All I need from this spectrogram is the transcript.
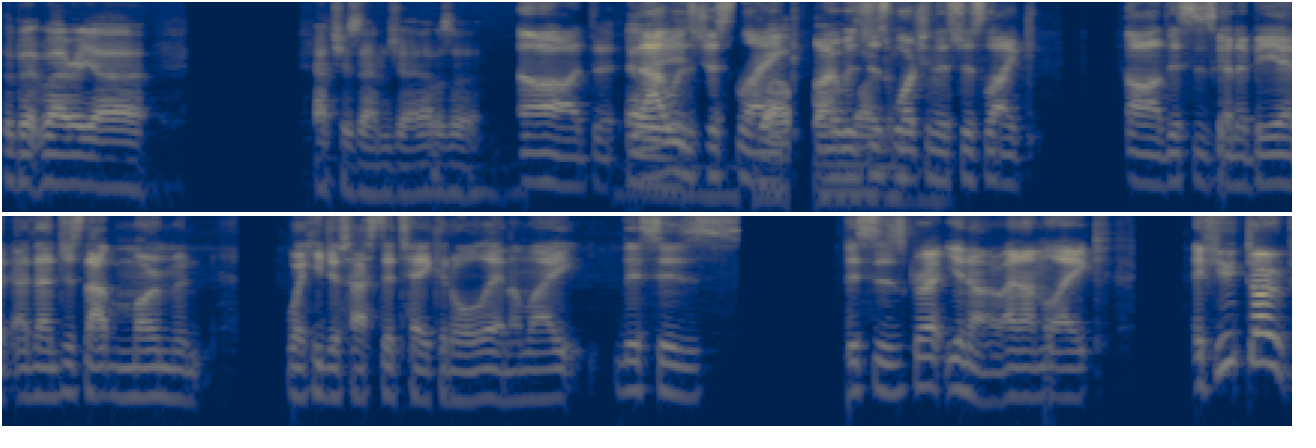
The bit where he uh catches MJ, that was a oh, dude, that was just like well I done was just watching this, just like, oh, this is gonna be it, and then just that moment where he just has to take it all in. I'm like, this is, this is great, you know. And I'm like, if you don't,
